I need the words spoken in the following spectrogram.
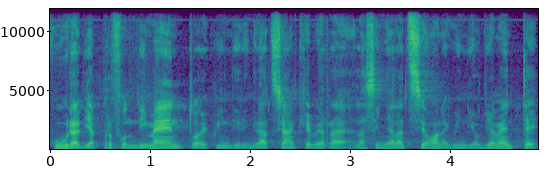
cura di approfondimento e quindi ringrazio anche per la segnalazione, quindi ovviamente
